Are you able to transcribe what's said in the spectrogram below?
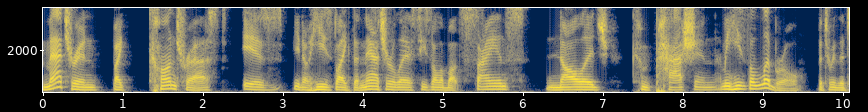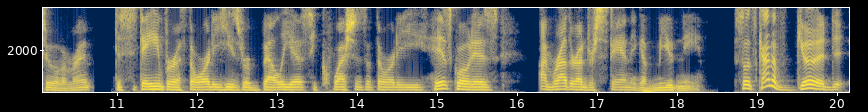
Maturin, by contrast, is, you know, he's like the naturalist. He's all about science, knowledge, compassion. I mean, he's the liberal between the two of them, right? Disdain for authority. He's rebellious. He questions authority. His quote is, I'm rather understanding of mutiny. So it's kind of good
